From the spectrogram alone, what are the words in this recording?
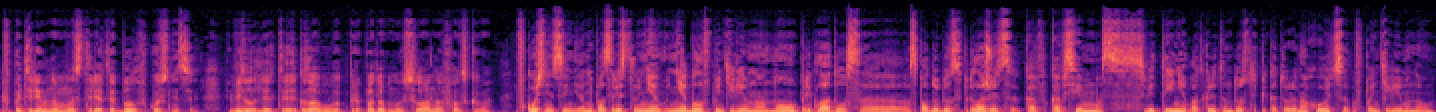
В Пантелеймоновом монастыре ты был в Коснице? Видел ли ты главу преподобного Силуана Афонского? В Коснице непосредственно не, не был в Пантелеймоновом, но прикладывался, сподобился приложиться ко, ко всем святыням в открытом доступе, которые находятся в Пантелеймоновом.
